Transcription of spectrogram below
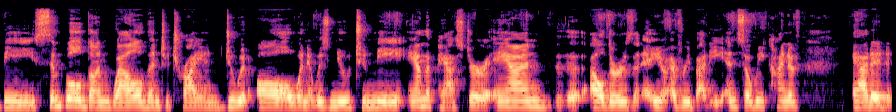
be simple done well than to try and do it all when it was new to me and the pastor and the elders and you know everybody. And so we kind of added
